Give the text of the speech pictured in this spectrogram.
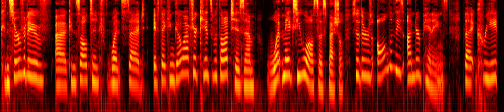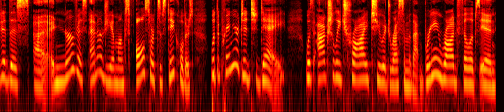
conservative uh, consultant once said, if they can go after kids with autism, what makes you all so special? So there's all of these underpinnings that created this uh, nervous energy amongst all sorts of stakeholders. What the premier did today was actually try to address some of that. Bringing Rod Phillips in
